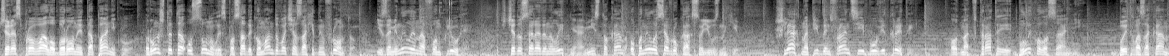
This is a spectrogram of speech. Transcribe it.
Через провал оборони та паніку Рунштета усунули з посади командувача Західним фронтом і замінили на фон Клюге. Ще до середини липня місто Кан опинилося в руках союзників. Шлях на південь Франції був відкритий, однак втрати були колосальні. Битва за Кан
